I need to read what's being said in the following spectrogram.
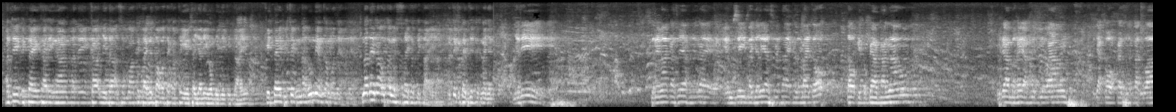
Ante kita karingan tadi kak nyedak semua kita letak watak kaki kita jadi bini kita. Kita bisa kena yang kamu ni nada nak utang selesai ke kita. Nanti kita bisa tengah jadi. Terima kasih ya MC Bajalias kita yang kelebay itu tau kita kaya kangau udah mereka aku juang tidak kok ke kedua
